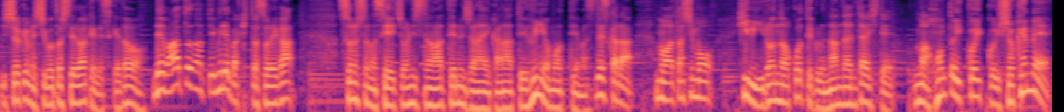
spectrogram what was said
一生懸命仕事してるわけですけどでも後になってみればきっとそれがその人の成長につながってるんじゃないかなというふうに思っています。ですから、まあ、私も日々いろんな起こってくる難題に対してまあ本当一個一個一生懸命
